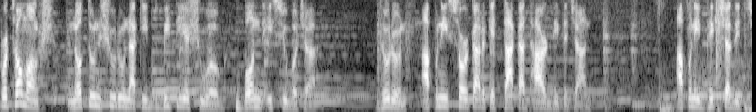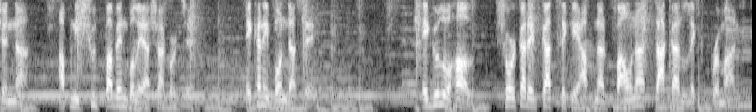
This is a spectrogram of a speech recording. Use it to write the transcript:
প্রথম অংশ নতুন শুরু নাকি দ্বিতীয় সুযোগ, বন্ড ইস্যু বোঝা। ধরুন, আপনি সরকারকে টাকা ধার দিতে চান। আপনি ভিক্ষা দিচ্ছেন না, আপনি সুদ পাবেন বলে আশা করছেন। এখানে বন্ড আছে। এগুলো হল সরকারের কাছ থেকে আপনার পাওনা টাকার লেখ প্রমাণ।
